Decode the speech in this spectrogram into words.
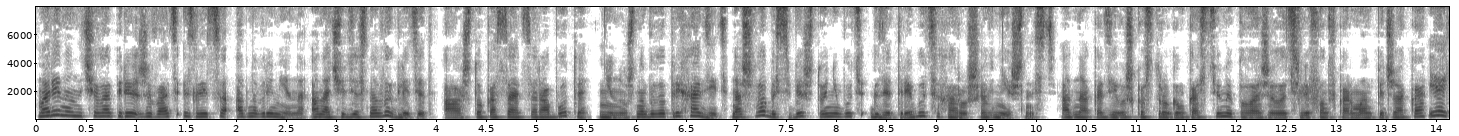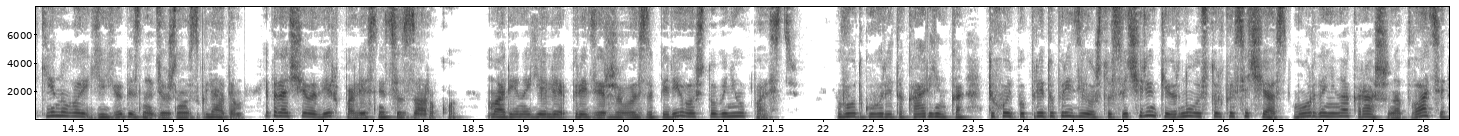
Марина начала переживать и злиться одновременно. Она чудесно выглядит. А что касается работы, не нужно было приходить. Нашла бы себе что-нибудь, где требуется хорошая внешность. Однако девушка в строгом костюме положила телефон в карман пиджака и окинула ее безнадежным взглядом и потащила вверх по лестнице за руку. Марина еле придерживалась за перила, чтобы не упасть. «Вот горе-то, Каринка, ты хоть бы предупредила, что с вечеринки вернулась только сейчас. Морда не накрашена, платье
